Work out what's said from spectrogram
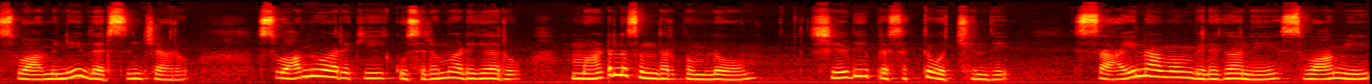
స్వామిని దర్శించారు. స్వామివారికి కుశలం అడిగారు. మాటల సందర్భంలో షిరిడీ ప్రసక్తి వచ్చింది. సాయినామం వినగానే స్వామి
